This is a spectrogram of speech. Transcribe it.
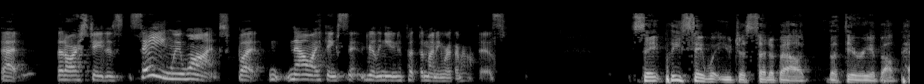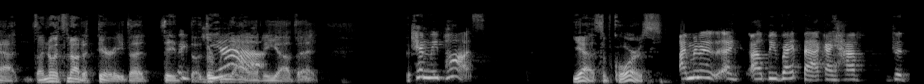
that that our state is saying we want, but now I think really needing to put the money where their mouth is. Say, please say what you just said about the theory about patents. I know it's not a theory, the the, the yeah. reality of it. Can we pause? Yes, of course. I'm gonna. I, I'll be right back. I have the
